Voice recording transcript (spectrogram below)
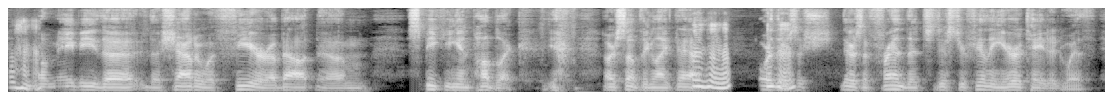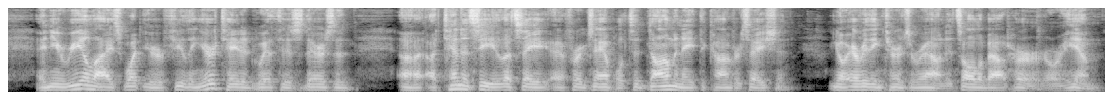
Well, maybe the the shadow of fear about um, speaking in public or something like that. Mm-hmm. Or mm-hmm. there's a there's a friend that's just you're feeling irritated with, and you realize what you're feeling irritated with is there's a uh, a tendency, let's say, uh, for example, to dominate the conversation. You know, everything turns around. It's all about her or him.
